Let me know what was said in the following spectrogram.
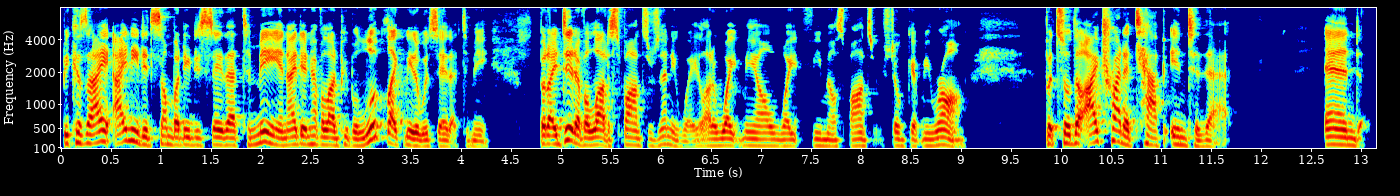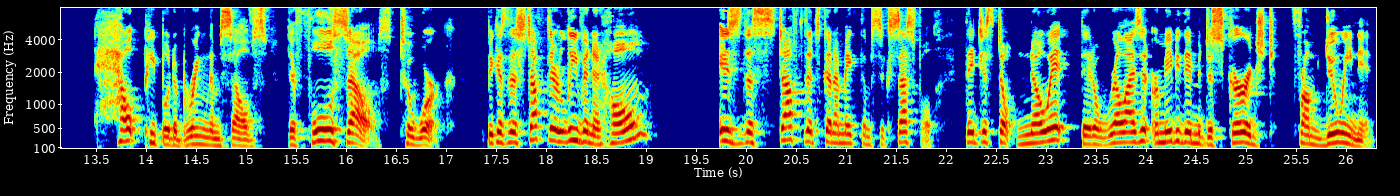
because I, I needed somebody to say that to me. And I didn't have a lot of people look like me that would say that to me, but I did have a lot of sponsors anyway, a lot of white male, white female sponsors. Don't get me wrong. But so that I try to tap into that and help people to bring themselves, their full selves to work because the stuff they're leaving at home is the stuff that's going to make them successful. They just don't know it, they don't realize it, or maybe they've been discouraged from doing it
